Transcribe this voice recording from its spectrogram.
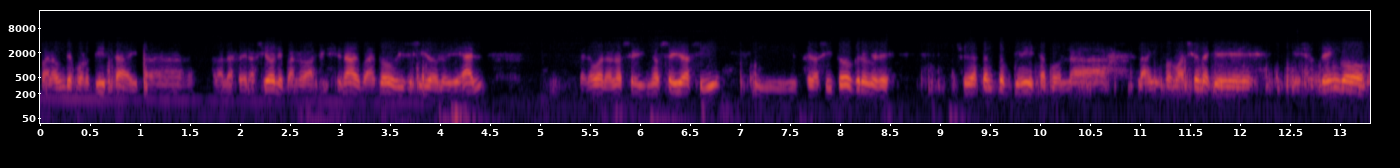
para, un deportista y para, la federación y para los aficionados y para todos hubiese sido lo ideal. Pero bueno, no sé, no se dio así, y, pero así todo creo que soy bastante optimista por la, las informaciones que, yo tengo.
